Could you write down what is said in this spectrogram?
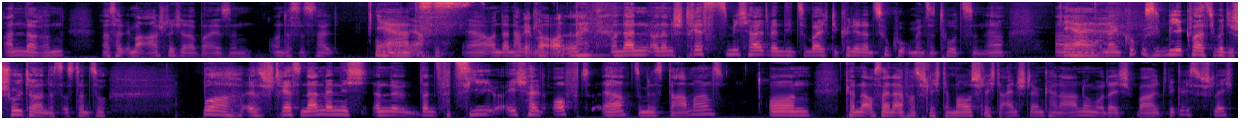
anderen, dass halt immer Arschlöcher dabei sind. Und das ist halt ja, das ist ja, und dann habe ich immer online. Und dann, und dann stresst es mich halt, wenn die zum Beispiel, die können ja dann zugucken, wenn sie tot sind, ja. Ähm, ja, ja. Und dann gucken sie mir quasi über die Schulter und das ist dann so, boah, es Stress. Und dann, wenn ich, dann, verziehe ich halt oft, ja, zumindest damals. Und kann da auch sein, einfach so schlechte Maus, schlechte Einstellung, keine Ahnung, oder ich war halt wirklich so schlecht.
